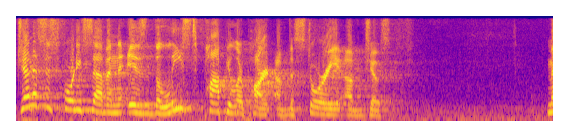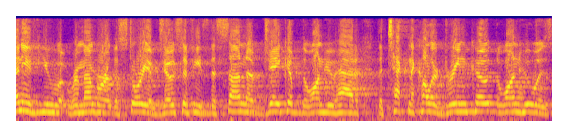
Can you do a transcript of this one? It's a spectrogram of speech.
Genesis 47 is the least popular part of the story of Joseph. Many of you remember the story of Joseph. He's the son of Jacob, the one who had the technicolor dream coat, the one who was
